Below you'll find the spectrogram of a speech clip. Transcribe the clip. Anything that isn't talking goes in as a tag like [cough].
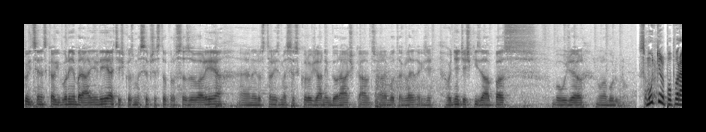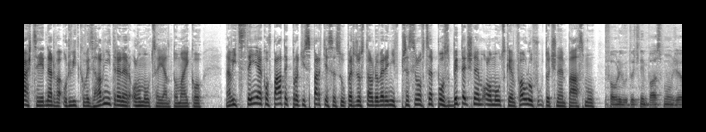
Vítkovice dneska výborně bránili a těžko jsme se přesto prosazovali a nedostali jsme se skoro k žádným dorážkám třeba nebo takhle, takže hodně těžký zápas, bohužel 0 bodů. No. Smutnil po porážce 1-2 od Vítkovic hlavní trenér Olomouce Jan Tomajko. Navíc stejně jako v pátek proti Spartě se soupeř dostal do vedení v přesilovce po zbytečném olomouckém faulu v útočném pásmu. Fauly v útočném pásmu, že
